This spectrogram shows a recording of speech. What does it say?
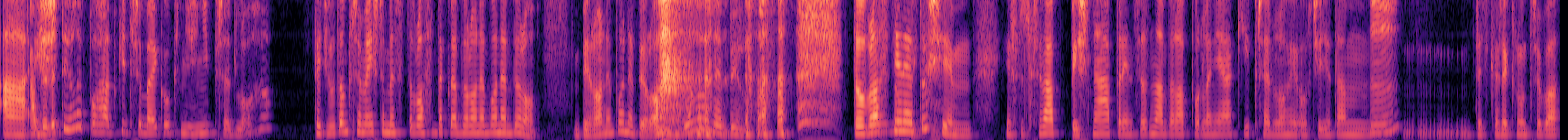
A, a byly tyhle pohádky třeba jako knižní předloha? Teď o tom přemýšlím, jestli to vlastně takhle bylo nebo nebylo. Bylo nebo nebylo? Bylo, nebylo. to vlastně netuším. Jestli třeba Pišná princezna byla podle nějaký předlohy, určitě tam hmm? Teďka řeknu třeba,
